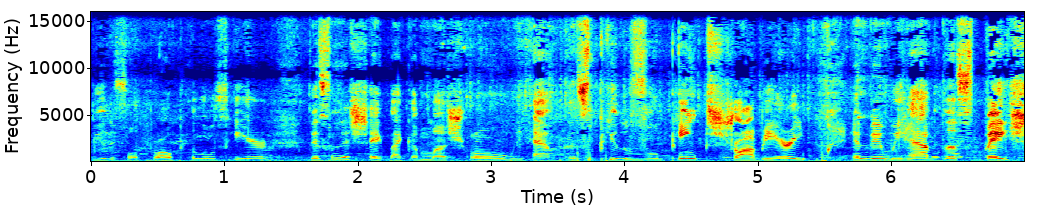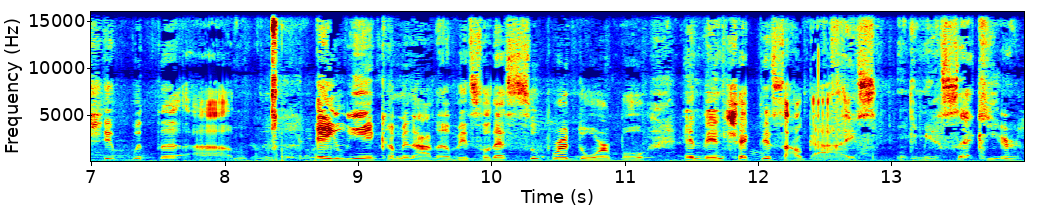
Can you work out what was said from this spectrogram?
beautiful throw pillows here. This one is shaped like a mushroom. We have this beautiful pink strawberry. And then we have the spaceship with the um, alien coming out of it. So that's super adorable. And then check this out, guys. Give me a sec here.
